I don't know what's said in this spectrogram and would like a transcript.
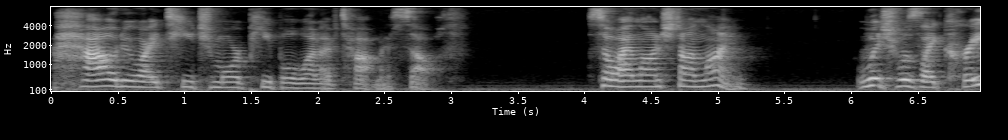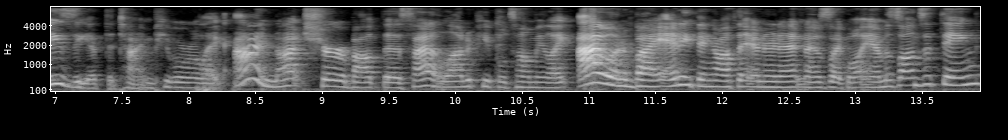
how do I teach more people what I've taught myself? So I launched online which was like crazy at the time. People were like, I'm not sure about this. I had a lot of people tell me, like, I want to buy anything off the internet. And I was like, well, Amazon's a thing.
